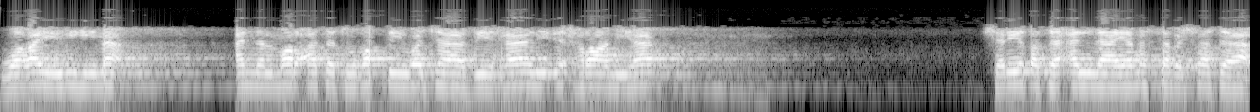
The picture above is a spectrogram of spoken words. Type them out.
وغيرهما أن المرأة تغطي وجهها في حال إحرامها شريطة ألا يمس بشرتها.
